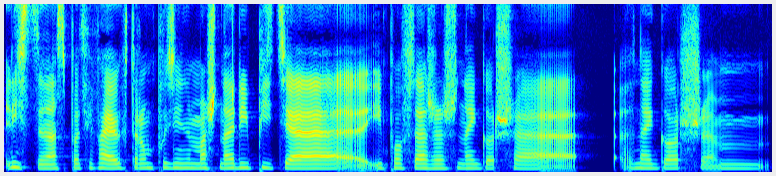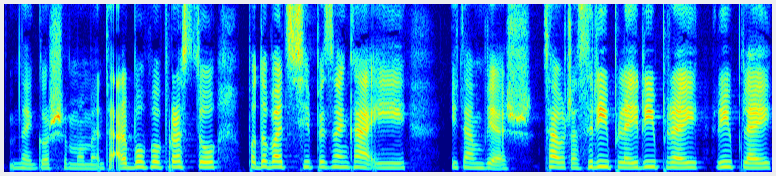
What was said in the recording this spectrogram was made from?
listy na Spotify, którą później masz na repeacie i powtarzasz najgorsze, najgorszym, najgorsze momenty. Albo po prostu podoba ci się piosenka i, i tam wiesz, cały czas replay, replay, replay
